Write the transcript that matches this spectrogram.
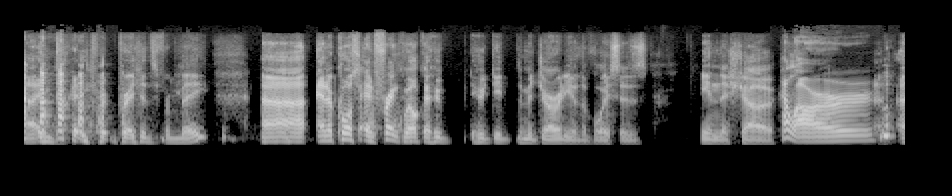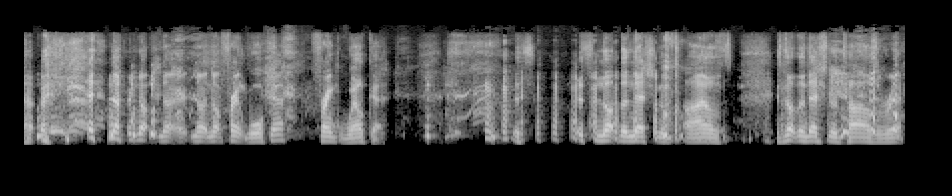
uh, imp- imp- impressions from me. Uh, and of course, and Frank Welker, who who did the majority of the voices in the show. Hello. Uh, no, not no, no, not Frank Walker. Frank Welker. It's, it's not the national tiles. It's not the national tiles rep.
